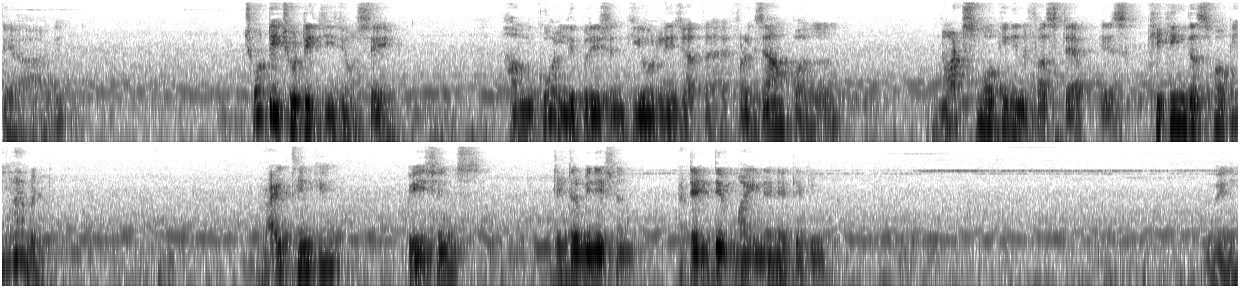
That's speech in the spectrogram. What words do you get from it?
त्याग छोटी छोटी चीज़ों से हमको लिबरेशन की ओर ले जाता है। For example not smoking in first step is kicking the smoking habit right thinking patience determination attentive mind and attitude will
